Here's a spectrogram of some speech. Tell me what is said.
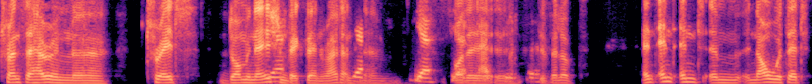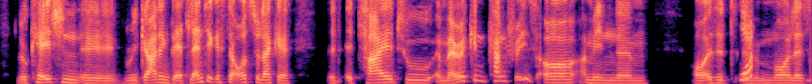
trans Saharan uh, trade domination back then, right? And, yes, um, yes, yes, they, uh, absolutely. developed and and and um, now with that location uh, regarding the Atlantic, is there also like a, a, tie to American countries, or I mean, um, or is it yeah, more or less?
